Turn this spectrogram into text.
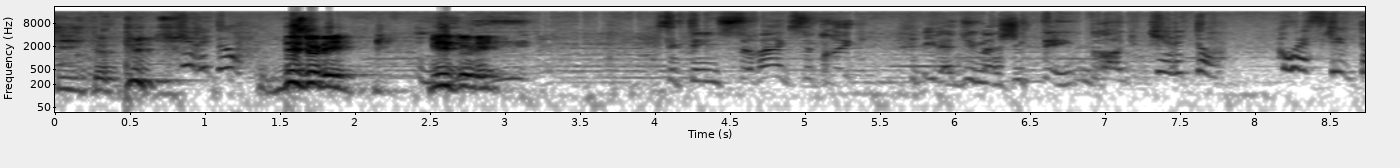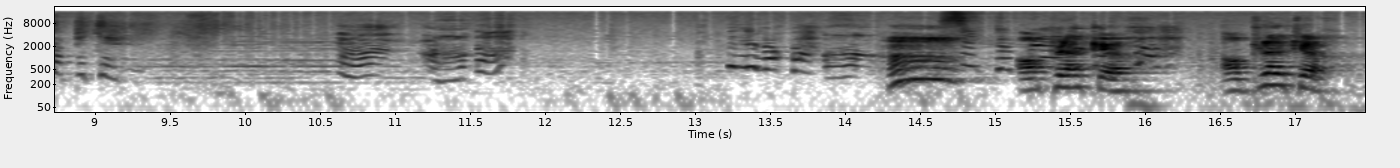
Fils de pute. Désolé. Désolé. C'était une seringue ce truc. Il a dû m'injecter une drogue. Kirito Où est-ce qu'il t'a piqué? Hein Ne meurs pas oh En plein cœur. En plein cœur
